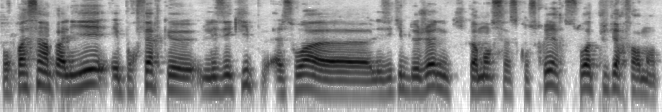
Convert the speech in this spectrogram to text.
pour passer un palier et pour faire que les équipes, elles soient, euh, les équipes de jeunes qui commencent à se construire, soient plus performantes?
